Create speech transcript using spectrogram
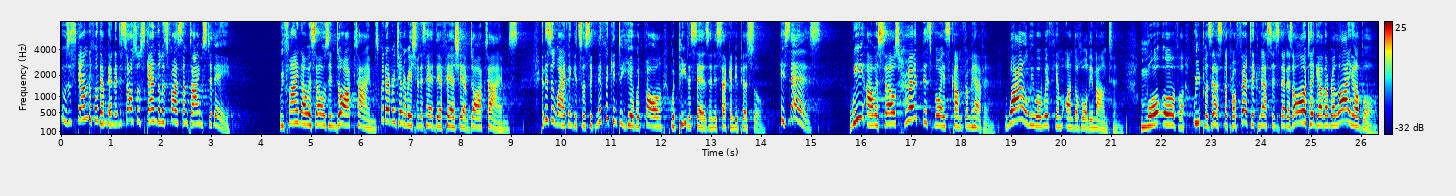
It was a scandal for them then, and it's also scandalous for us sometimes today. We find ourselves in dark times, but every generation has had their fair share of dark times. And this is why I think it's so significant to hear what Paul, what Peter says in his second epistle. He says, We ourselves heard this voice come from heaven while we were with him on the holy mountain. Moreover, we possess the prophetic message that is altogether reliable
